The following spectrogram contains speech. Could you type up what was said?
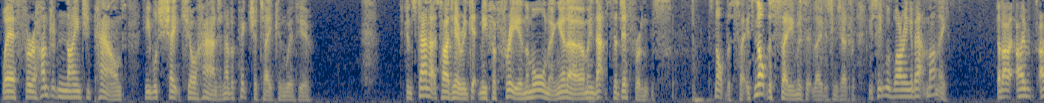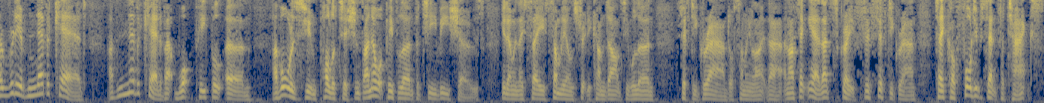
where for £190 he will shake your hand and have a picture taken with you. You can stand outside here and get me for free in the morning, you know. I mean, that's the difference. It's not the same. It's not the same, is it, ladies and gentlemen? You see, we're worrying about money. But I, I, I really have never cared. I've never cared about what people earn. I've always assumed politicians. I know what people earn for TV shows. You know, when they say somebody on Strictly Come Dancing will earn fifty grand or something like that, and I think, yeah, that's great. F- fifty grand. Take off forty percent for tax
